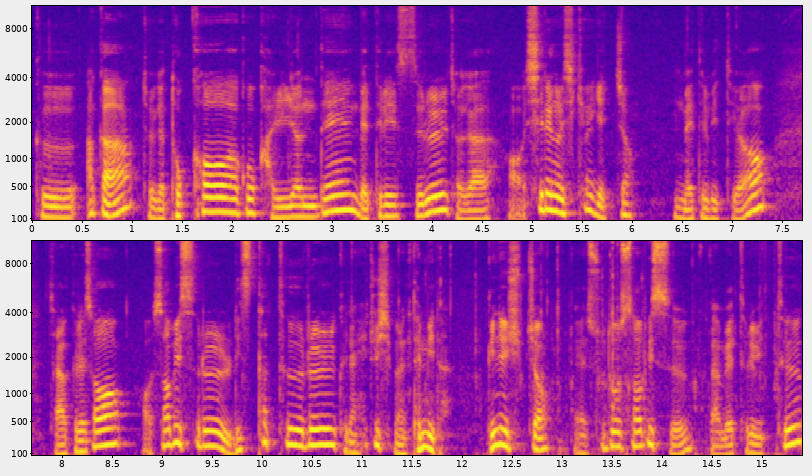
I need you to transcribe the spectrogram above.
그 아까 저희가 도커하고 관련된 metrics를 저희가 어, 실행을 시켜야겠죠? Metricbeat요 자 그래서 어, 서비스를 restart를 그냥 해주시면 됩니다. 굉장히 쉽죠? 예, sudo service 그 다음 Metricbeat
